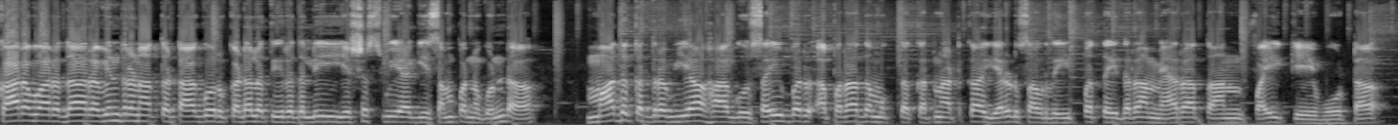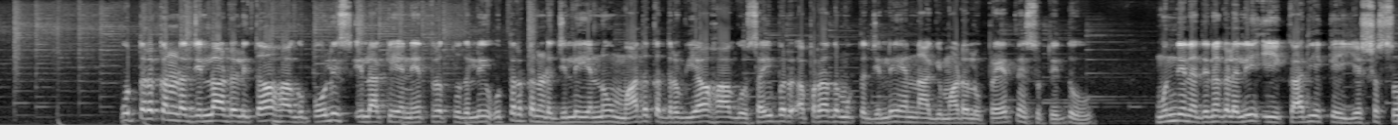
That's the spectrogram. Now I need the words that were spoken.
ಕಾರವಾರದ ರವೀಂದ್ರನಾಥ ಟಾಗೋರ್ ಕಡಲ ತೀರದಲ್ಲಿ ಯಶಸ್ವಿಯಾಗಿ ಸಂಪನ್ನಗೊಂಡ ಮಾದಕ ದ್ರವ್ಯ ಹಾಗೂ ಸೈಬರ್ ಅಪರಾಧ ಮುಕ್ತ ಕರ್ನಾಟಕ ಎರಡು ಸಾವಿರದ ಇಪ್ಪತ್ತೈದರ ಮ್ಯಾರಥಾನ್ ಫೈ ಕೆ ಓಟ. ಉತ್ತರ ಕನ್ನಡ ಜಿಲ್ಲಾಡಳಿತ ಹಾಗೂ ಪೊಲೀಸ್ ಇಲಾಖೆಯ ನೇತೃತ್ವದಲ್ಲಿ ಉತ್ತರ ಕನ್ನಡ ಜಿಲ್ಲೆಯನ್ನು ಮಾದಕ ದ್ರವ್ಯ ಹಾಗೂ ಸೈಬರ್ ಅಪರಾಧ ಮುಕ್ತ ಜಿಲ್ಲೆಯನ್ನಾಗಿ ಮಾಡಲು ಪ್ರಯತ್ನಿಸುತ್ತಿದ್ದು ಮುಂದಿನ ದಿನಗಳಲ್ಲಿ ಈ ಕಾರ್ಯಕ್ಕೆ ಯಶಸ್ಸು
